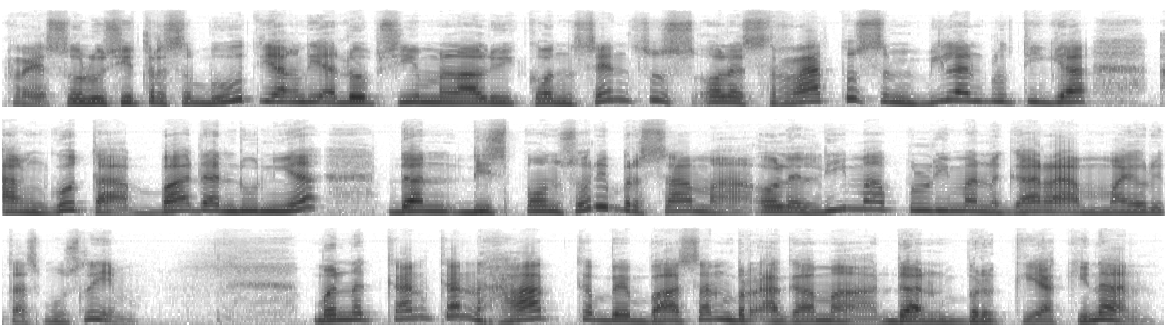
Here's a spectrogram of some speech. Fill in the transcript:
Resolusi tersebut yang diadopsi melalui konsensus oleh 193 anggota Badan Dunia dan disponsori bersama oleh 55 negara mayoritas muslim menekankan hak kebebasan beragama dan berkeyakinan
